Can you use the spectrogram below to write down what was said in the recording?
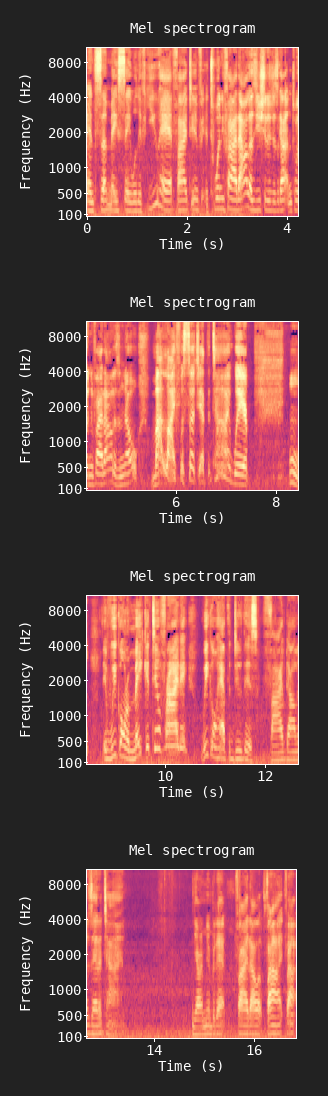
And some may say, well, if you had five, ten, twenty-five dollars, you should have just gotten twenty-five dollars. No, my life was such at the time where mm, if we're going to make it till Friday, we're to have to do this $5 at a time. Y'all remember that? $5, five, five.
